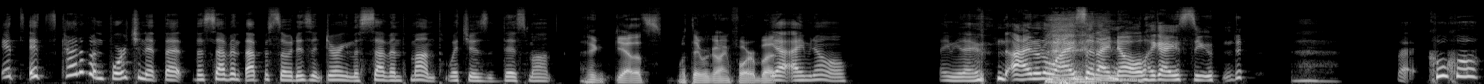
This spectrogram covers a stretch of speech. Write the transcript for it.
It's it's kind of unfortunate that the seventh episode isn't during the seventh month, which is this month. I think, yeah, that's what they were going for. But yeah, I know. I mean, I I don't know why I said I know, like I assumed. But cool, cool.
